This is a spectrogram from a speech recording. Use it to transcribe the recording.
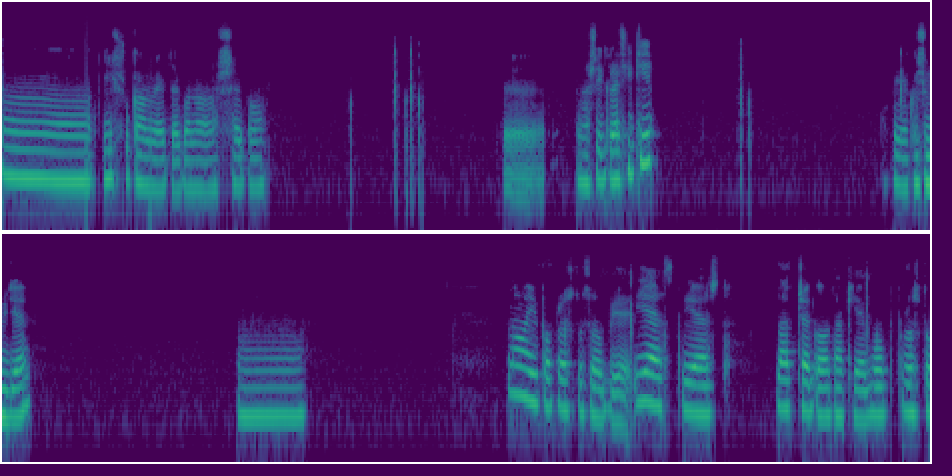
Mm, I szukamy tego naszego, e, naszej grafiki. Ok, jakoś ujdzie. Mm. No i po prostu sobie jest, jest. Dlaczego takie? Bo po prostu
